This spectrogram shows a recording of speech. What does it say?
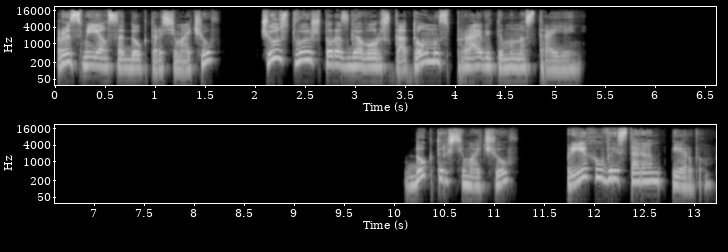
Рассмеялся доктор Симачев, чувствуя, что разговор с котом исправит ему настроение. Доктор Симачев приехал в ресторан первым.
